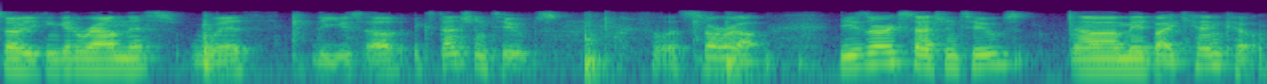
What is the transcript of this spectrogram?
So you can get around this with the use of extension tubes. So let's start off. These are extension tubes uh, made by Kenko.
